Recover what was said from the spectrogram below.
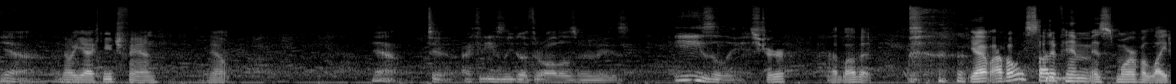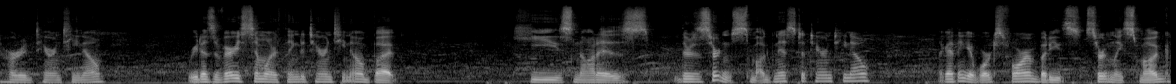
Yeah. No, yeah, huge fan. Yeah. Yeah, dude, I could easily go through all those movies. Easily. Sure. I'd love it. yeah, I've always thought of him as more of a lighthearted Tarantino, where he does a very similar thing to Tarantino, but he's not as. There's a certain smugness to Tarantino. Like, I think it works for him, but he's certainly smug.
